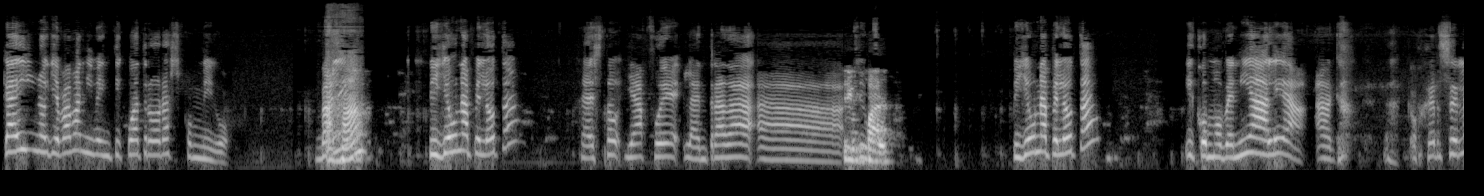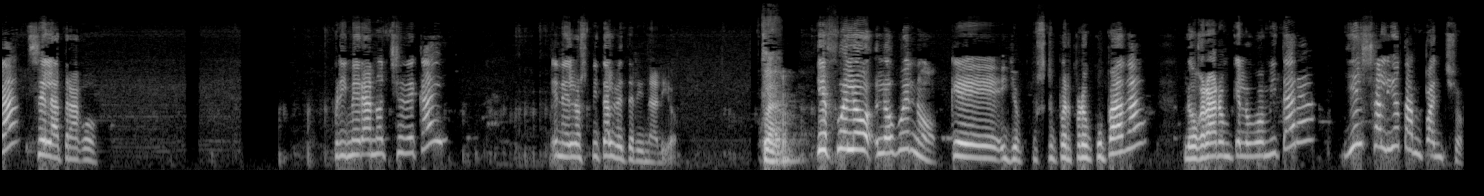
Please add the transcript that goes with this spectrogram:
Kyle no llevaba ni 24 horas conmigo. ¿Vale? ajá, Pilló una pelota. O sea, esto ya fue la entrada a. triunfal. Pilló una pelota y como venía Alea a, a cogérsela, se la tragó. Primera noche de Kyle en el hospital veterinario. Claro. ¿Qué fue lo, lo bueno? Que yo pues, súper preocupada, lograron que lo vomitara y él salió tan pancho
